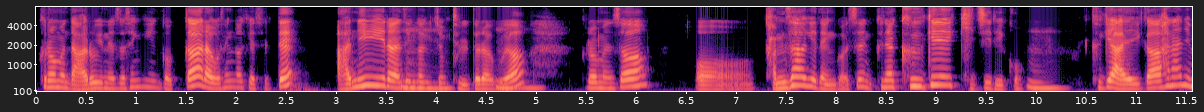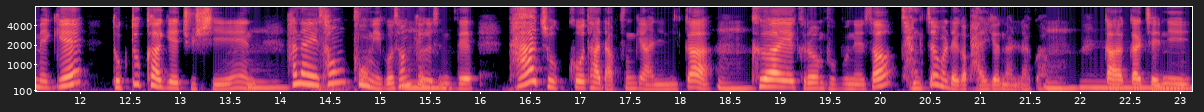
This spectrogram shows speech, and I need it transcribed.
그러면 나로 인해서 생긴 것까라고 생각했을 때 아니라는 생각이 음. 좀 들더라고요. 음. 그러면서 어 감사하게 된 것은 그냥 그게 기질이고 음. 그게 아이가 하나님에게 독특하게 주신 음. 하나의 성품이고 성격이신데 다 좋고 다 나쁜 게 아니니까 음. 그 아이의 그런 부분에서 장점을 내가 발견하려고 하고 음. 그러니까 아까 제니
